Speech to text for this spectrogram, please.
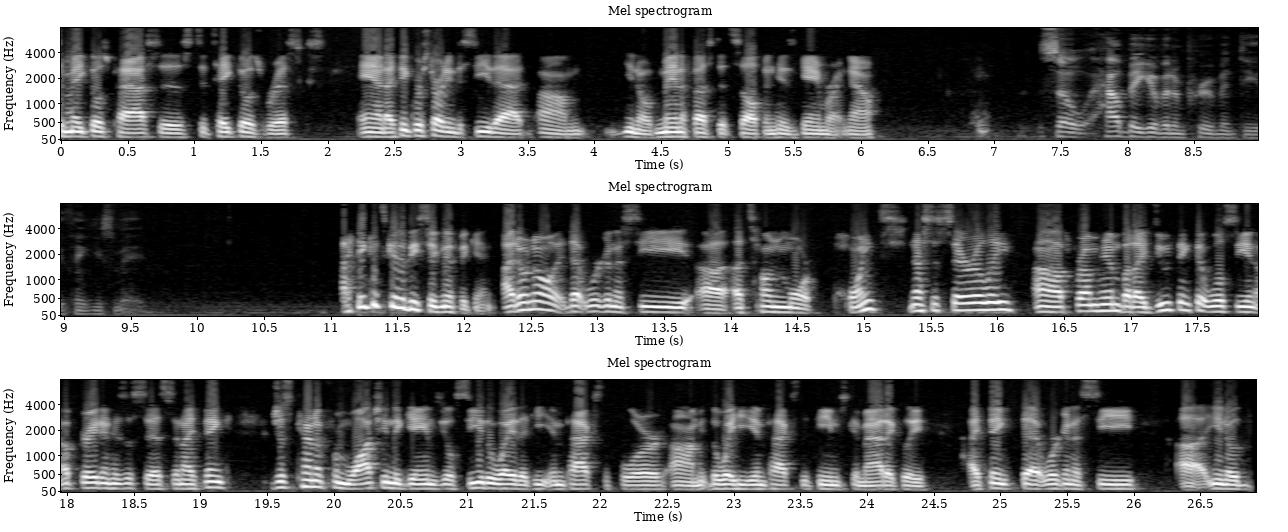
to make those passes, to take those risks, and I think we're starting to see that um, you know manifest itself in his game right now. So, how big of an improvement do you think he's made? I think it's going to be significant. I don't know that we're going to see uh, a ton more points necessarily uh, from him, but I do think that we'll see an upgrade in his assists. And I think just kind of from watching the games, you'll see the way that he impacts the floor, um, the way he impacts the team schematically. I think that we're going to see, uh, you know,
